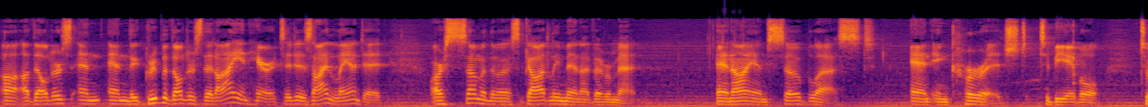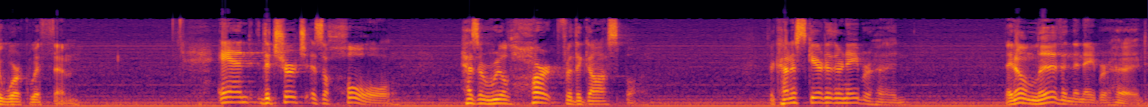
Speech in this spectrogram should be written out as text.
uh, of elders, and, and the group of elders that I inherited as I landed are some of the most godly men I've ever met. And I am so blessed and encouraged to be able to work with them. And the church as a whole has a real heart for the gospel. They're kind of scared of their neighborhood. They don't live in the neighborhood,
